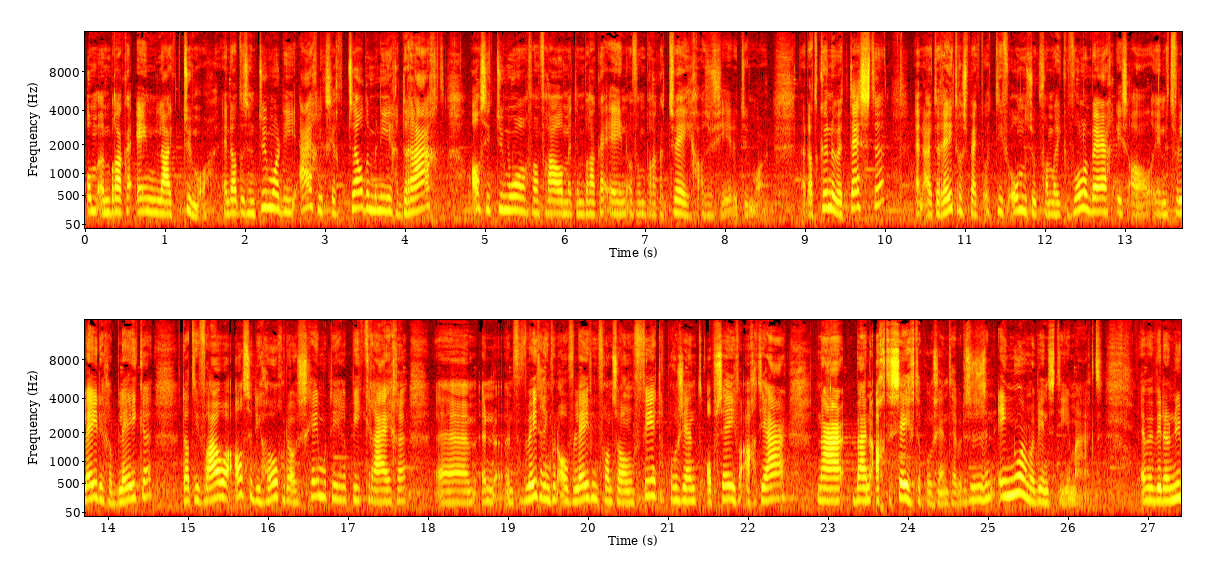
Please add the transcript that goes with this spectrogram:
om een BRCA1-like tumor. En dat is een tumor die eigenlijk zich op dezelfde manier gedraagt als die tumoren van vrouwen met een BRCA1 of een BRCA2 geassocieerde tumor. Nou, dat kunnen we testen en uit retrospectief onderzoek van Marieke Vollenberg is al in het verleden gebleken dat die vrouwen als ze die hoge dosis chemotherapie krijgen ehm, een, een verbetering van overleving van zo'n 40% op 7, 8 jaar naar bijna 78% hebben. Dus dat is een enorme winst die je maakt. En we willen nu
